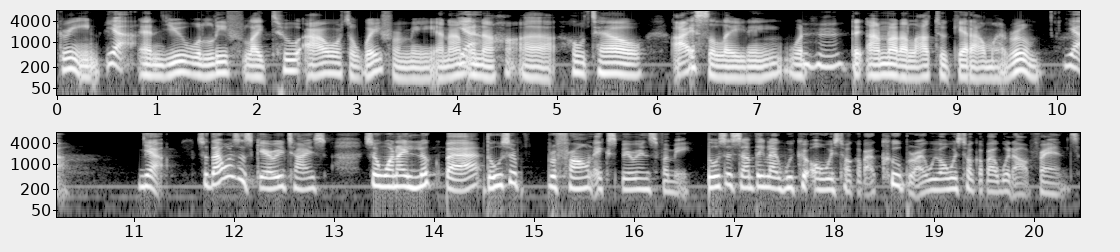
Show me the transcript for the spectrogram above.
screen. Yeah. and you will live like two hours away from me, and I'm in Yeah. a uh, hotel isolating. What Mm-hmm. I'm not allowed to get out of my room. Yeah. Yeah. So that was a scary time. So when I look back, those are profound experience for me. Those are something like we could always talk about. Coop, right? We always talk about with our friends.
